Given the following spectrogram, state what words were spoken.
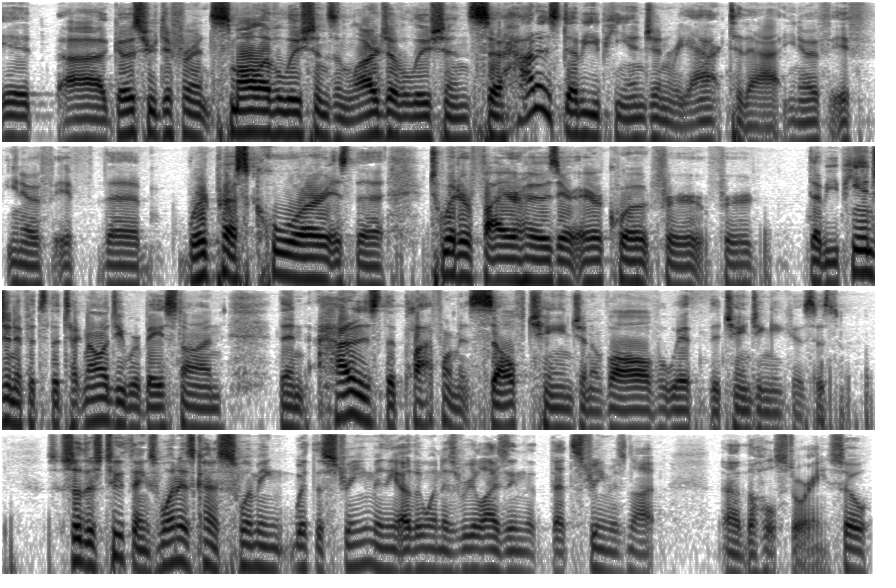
it uh, goes through different small evolutions and large evolutions. So how does WP Engine react to that? You know, if, if you know if, if the WordPress core is the Twitter fire hose or air quote for for WP Engine, if it's the technology we're based on, then how does the platform itself change and evolve with the changing ecosystem? So there's two things. One is kind of swimming with the stream, and the other one is realizing that that stream is not uh, the whole story. So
